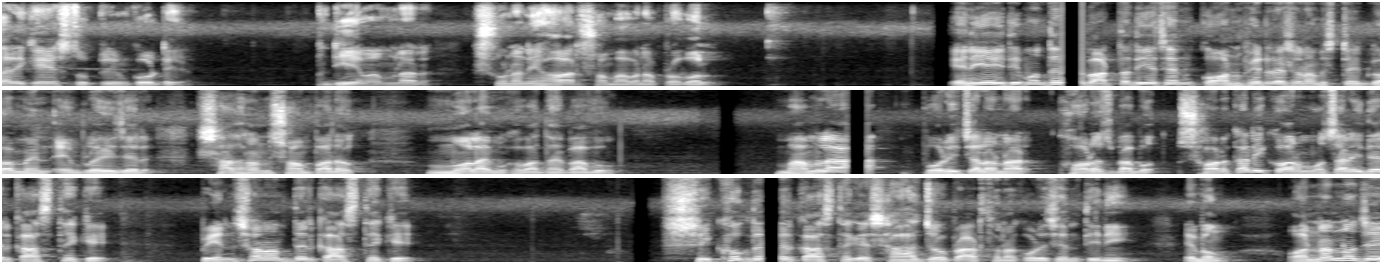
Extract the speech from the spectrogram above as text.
তারিখে সুপ্রিম কোর্টে। ডিএ মামলার শুনানি হওয়ার সম্ভাবনা প্রবল। এ নিয়ে ইতিমধ্যে বার্তা দিয়েছেন কনফেডারেশন অফ স্টেট গভর্নমেন্ট এমপ্লয়িজের সাধারণ সম্পাদক মলয় মুখোপাধ্যায় বাবু। মামলা পরিচালনার খরচ বাবদ সরকারি কর্মচারীদের কাছ থেকে, পেনশনারদের কাছ থেকে, শিক্ষকদের কাছ থেকে সাহায্য প্রার্থনা করেছেন তিনি এবং অন্যান্য যে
